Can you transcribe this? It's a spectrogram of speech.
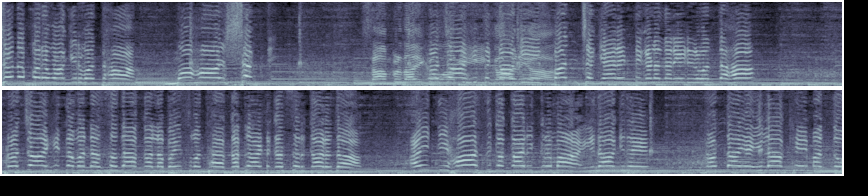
ಜನಪರವಾಗಿರುವಂತಹ ಮಹಾಶಕ್ತಿ. ಸಾಂಪ್ರದಾಯಿಕ ಪ್ರಜಾಹಿತಕ್ಕಾಗಿ ಪಂಚ ಗ್ಯಾರಂಟಿಗಳನ್ನು ನೀಡಿರುವಂತಹ ಪ್ರಜಾಹಿತವನ್ನ ಸದಾಕಾಲ ಬಯಸುವಂತಹ ಕರ್ನಾಟಕ ಸರ್ಕಾರದ ಐತಿಹಾಸಿಕ ಕಾರ್ಯಕ್ರಮ ಇದಾಗಿದೆ. ಕಂದಾಯ ಇಲಾಖೆ ಮತ್ತು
